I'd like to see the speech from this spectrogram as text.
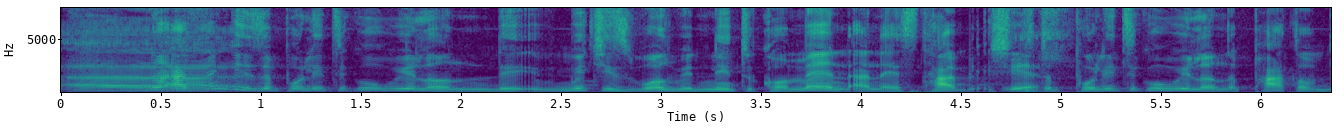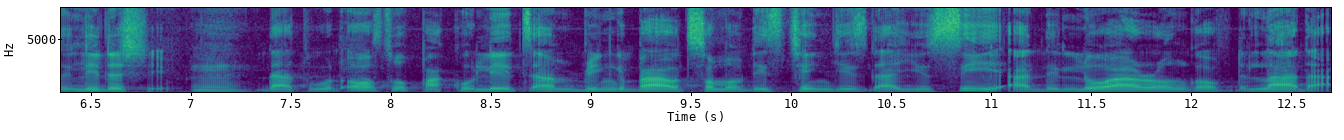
Uh, no, I think it's the political will on the, which is what we need to commend and establish. Yes. It's the political will on the part of the leadership mm. that would also percolate and bring about some of these changes that you see at the lower rung of the ladder.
